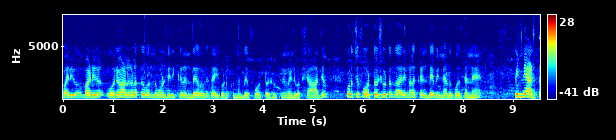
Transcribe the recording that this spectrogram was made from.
പരിപാടികൾ ഓരോ ആളുകളൊക്കെ വന്നുകൊണ്ടിരിക്കുന്നുണ്ട്. അവർക്ക് കൈ കൊടുക്കുന്നുണ്ട് ഫോട്ടോഷൂട്ടിന് വേണ്ടി. പക്ഷേ ആദ്യം കുറച്ച് ഫോട്ടോഷൂട്ടും കാര്യങ്ങളൊക്കെ ഉണ്ട്. പിന്നെ അതുപോലെ തന്നെ പിന്നെ അടുത്ത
